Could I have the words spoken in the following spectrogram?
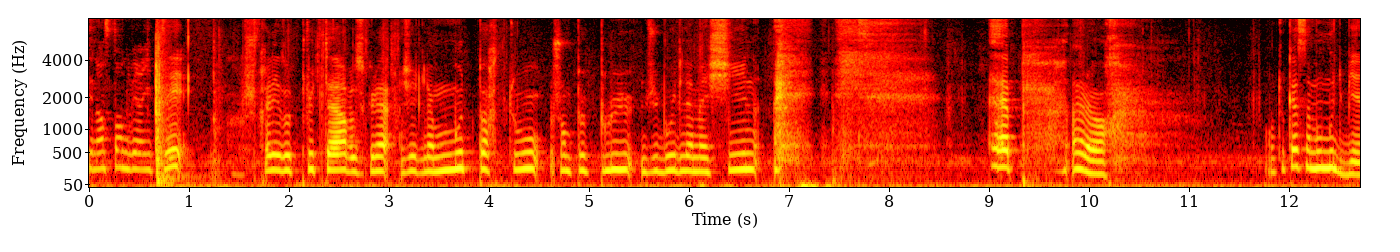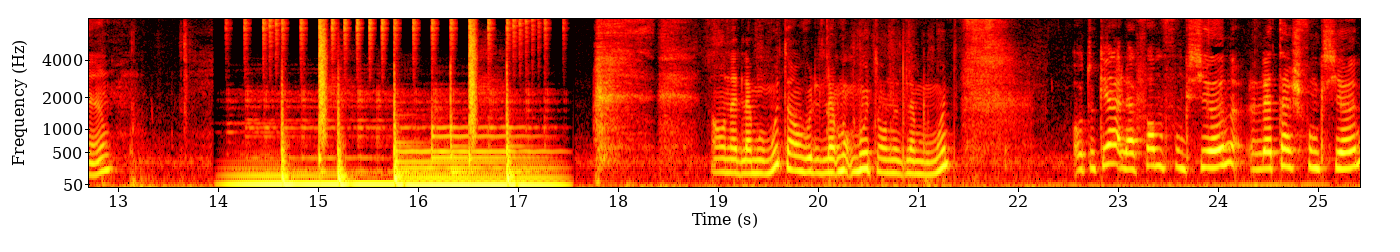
C'est l'instant de vérité. Je ferai les autres plus tard parce que là, j'ai de la moumoute partout. J'en peux plus du bruit de la machine. Hop, alors. En tout cas, ça moumoute bien. on a de la moumoute, hein. on voulait de la moumoute, on a de la moumoute. En tout cas, la forme fonctionne, la tâche fonctionne.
